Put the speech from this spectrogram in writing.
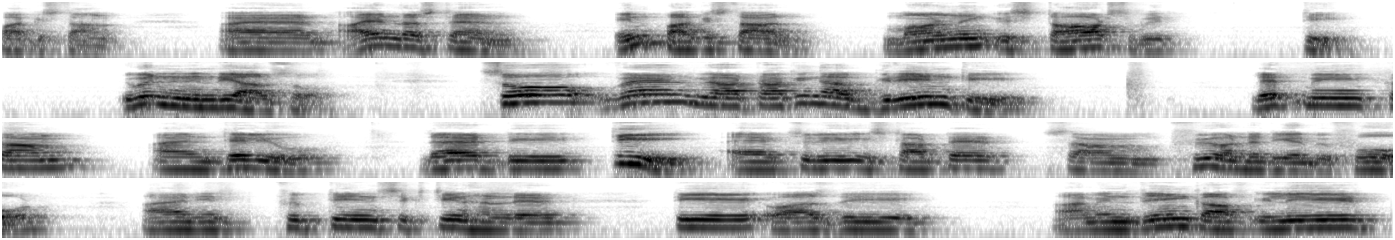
Pakistan. And I understand in Pakistan, morning starts with tea, even in India also. So when we are talking of green tea, let me come and tell you that the tea actually started some few hundred years before and in 15 1600 tea was the i mean drink of elite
